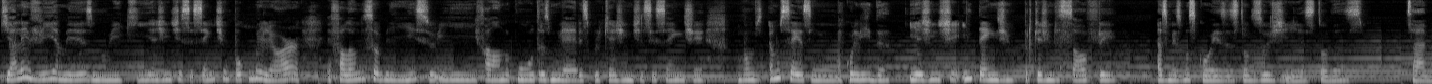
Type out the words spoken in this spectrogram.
que alivia mesmo e que a gente se sente um pouco melhor é falando sobre isso e falando com outras mulheres porque a gente se sente, vamos, eu não sei assim, acolhida e a gente entende porque a gente sofre as mesmas coisas todos os dias, todas, sabe?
